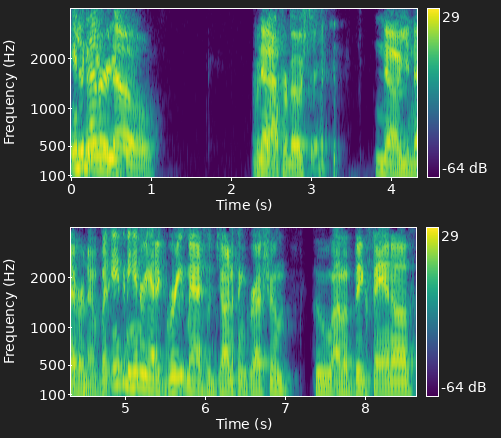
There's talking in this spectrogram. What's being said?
Anthony you never Henry, know with no. that promotion. No, you never know. But Anthony Henry had a great match with Jonathan Gresham, who I'm a big fan of.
